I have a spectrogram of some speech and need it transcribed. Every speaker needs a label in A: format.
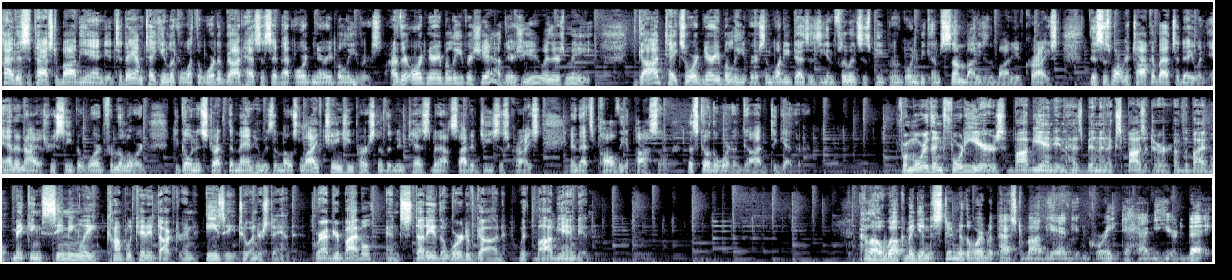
A: Hi, this is Pastor Bob Yandian. Today I'm taking a look at what the Word of God has to say about ordinary believers. Are there ordinary believers? Yeah, there's you and there's me. God takes ordinary believers, and what He does is He influences people who are going to become somebodies in the body of Christ. This is what we're going to talk about today when Ananias received a word from the Lord to go and instruct the man who was the most life changing person of the New Testament outside of Jesus Christ, and that's Paul the Apostle. Let's go to the Word of God together.
B: For more than 40 years, Bob Yandian has been an expositor of the Bible, making seemingly complicated doctrine easy to understand. Grab your Bible and study the Word of God with Bob Yandian.
A: Hello, welcome again to Student of the Word with Pastor Bob Yandian. Great to have you here today.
